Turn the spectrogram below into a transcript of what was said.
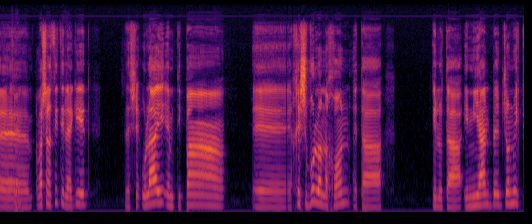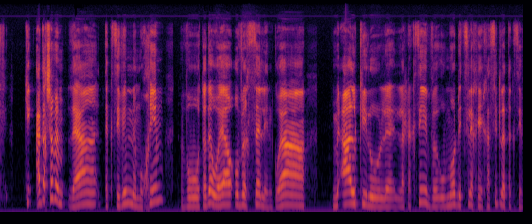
אה, מה שרציתי להגיד זה שאולי הם טיפה אה, חישבו לא נכון את ה... כאילו את העניין בג'ון וויק. כי עד עכשיו הם, זה היה תקציבים נמוכים, והוא, אתה יודע, הוא היה overselling, הוא היה מעל כאילו לתקציב, והוא מאוד הצליח יחסית לתקציב.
